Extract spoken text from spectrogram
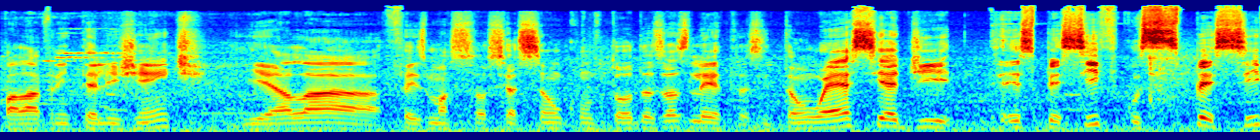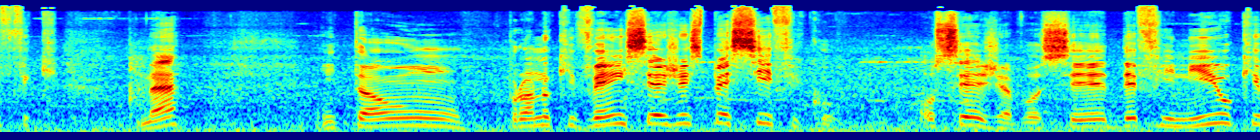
Palavra inteligente, e ela fez uma associação com todas as letras. Então o S é de específico, specific, né? Então, pro ano que vem seja específico, ou seja, você definir o que,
